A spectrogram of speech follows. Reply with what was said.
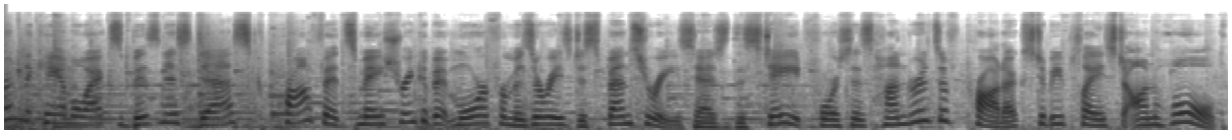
From the KMOX business desk, profits may shrink a bit more for Missouri's dispensaries as the state forces hundreds of products to be placed on hold.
